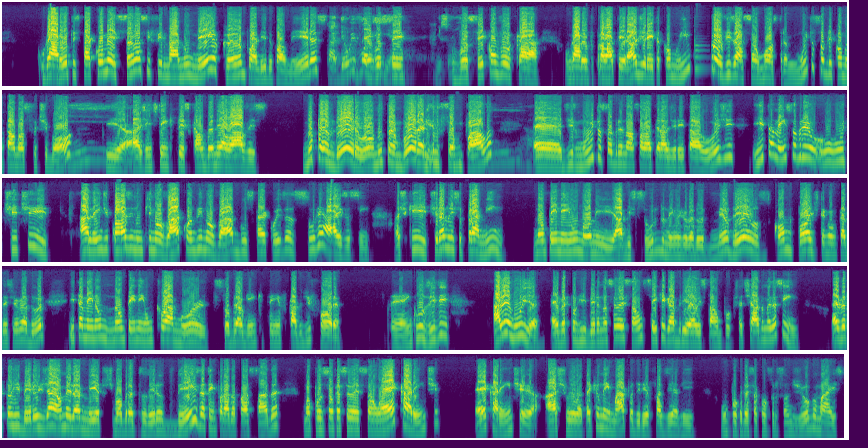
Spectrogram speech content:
o garoto está começando a se firmar no meio campo ali do Palmeiras. Cadê o você, é? Aí. você convocar um garoto para lateral direita como improvisação mostra muito sobre como está o nosso futebol. Ih, Que a gente tem que pescar um Daniel Alves no pandeiro ou no tambor ali no São Paulo. É, diz muito sobre nossa lateral direita hoje e também sobre o, o Tite, além de quase nunca inovar, quando inovar, buscar coisas surreais, assim. Acho que, tirando isso, para mim, não tem nenhum nome absurdo, nenhum jogador, meu Deus, como pode ter convocado esse jogador? E também não, não tem nenhum clamor sobre alguém que tenha ficado de fora. É, inclusive, aleluia, Everton Ribeiro na seleção. Sei que Gabriel está um pouco chateado, mas assim, Everton Ribeiro já é o melhor meia do futebol brasileiro desde a temporada passada. Uma posição que a seleção é carente. É carente. Acho eu até que o Neymar poderia fazer ali um pouco dessa construção de jogo, mas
